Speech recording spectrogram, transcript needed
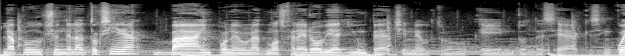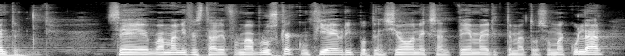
La producción de la toxina va a imponer una atmósfera aerobia y un pH neutro en donde sea que se encuentre. Se va a manifestar de forma brusca con fiebre, hipotensión, exantema, eritematoso macular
